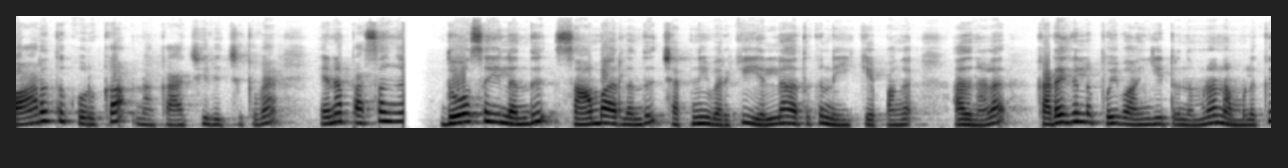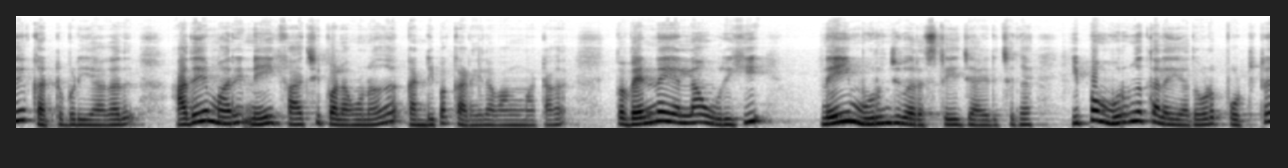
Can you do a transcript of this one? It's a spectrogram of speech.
வாரத்துக்கு ஒருக்கா நான் காய்ச்சி வச்சுக்குவேன். ஏன்னா பசங்க தோசையிலேருந்து சாம்பார்லேருந்து சட்னி வரைக்கும் எல்லாத்துக்கும் நெய் கேட்பாங்க. அதனால் கடைகளில் போய் வாங்கிட்டு இருந்தோம்னா நம்மளுக்கு கட்டுப்படி ஆகாது. அதே மாதிரி நெய் காய்ச்சி பழகுனவங்க கண்டிப்பாக கடையில் வாங்க மாட்டாங்க. இப்போ வெண்ணெயெல்லாம் உருகி நெய் முறிஞ்சு வர ஸ்டேஜ் ஆகிடுச்சுங்க இப்போ முருங்கைத்தலை அதோடு போட்டுட்டு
